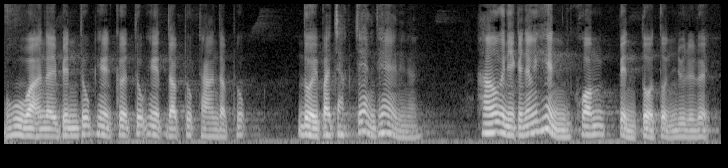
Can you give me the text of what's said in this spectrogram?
บ่ฮู้ว่าอันใดเป็นทุกเหตุเกิดทุกเหตุดับทุกทางดับทุกโดยประจักษ์แจ้งแท้นี่นะเฮาก็นี่ก็ยังเห็นความเป็นตัวตนอยู่เรื่อยๆ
